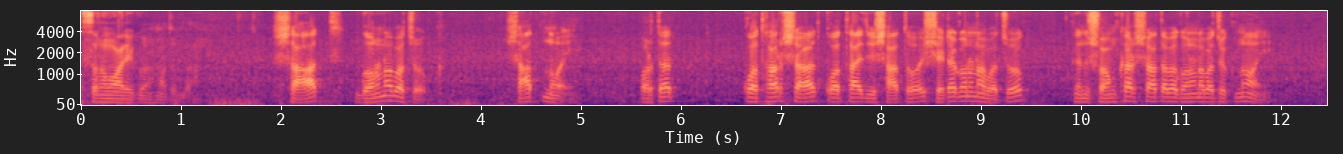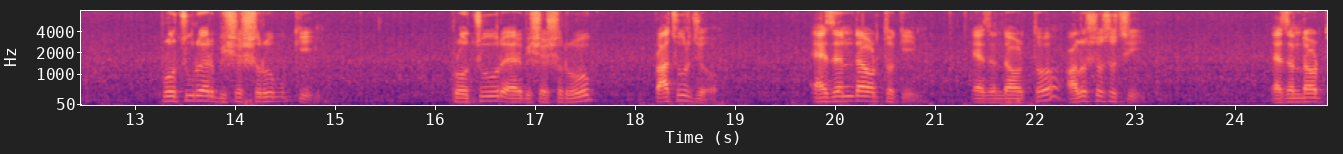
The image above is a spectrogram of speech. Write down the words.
আসসালামু আলাইকুম রহমতুল্লাহ। সাত গণনাবাচক, সাত নয়। অর্থাৎ কথার সাত কথায় যে সাত হয় সেটা গণনাবাচক, কিন্তু সংখ্যার সাত আবার গণনাবাচক নয়। প্রচুরের বিশেষ রূপ কী? প্রচুর এর বিশেষ রূপ প্রাচুর্য। এজেন্ডা অর্থ কী? এজেন্ডা অর্থ আলস্যসূচি এজেন্ডা অর্থ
